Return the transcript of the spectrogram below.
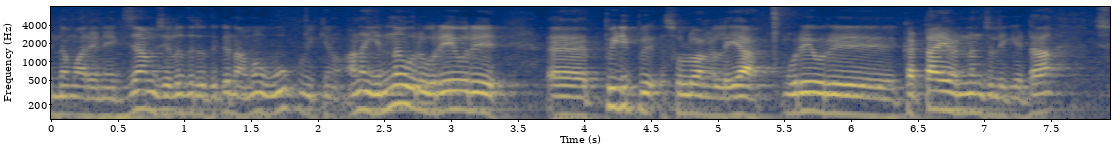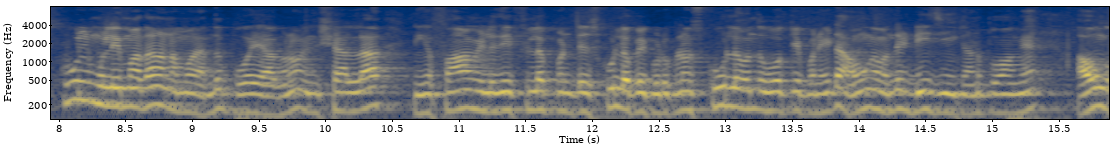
இந்த மாதிரியான எக்ஸாம்ஸ் எழுதுறதுக்கு நம்ம ஊக்குவிக்கணும். ஆனால் என்ன ஒரு ஒரே ஒரு பிடிப்பு சொல்லுவாங்க இல்லையா? ஒரே ஒரு கட்டாயம் என்னன்னு சொல்லி கேட்டால் ஸ்கூல் மூலயமா தான் நம்ம வந்து போயாகணும் இன்ஷால்லா நீங்கள் ஃபார்ம் எழுதி ஃபில்அப் பண்ணிட்டு ஸ்கூலில் போய் கொடுக்கணும். ஸ்கூலில் வந்து ஓகே பண்ணிவிட்டு அவங்க வந்து டிஜிக்கு அனுப்புவாங்க. அவங்க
